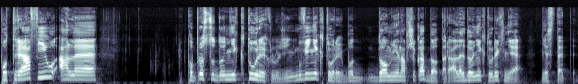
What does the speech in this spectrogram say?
Potrafił, ale po prostu do niektórych ludzi, mówię niektórych, bo do mnie na przykład dotarł, ale do niektórych nie, niestety.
